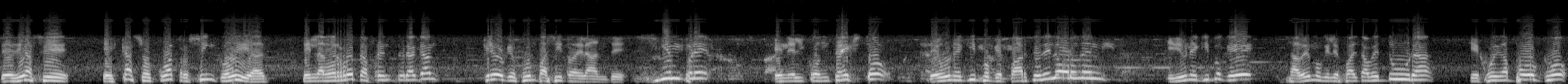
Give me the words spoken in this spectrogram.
desde hace escasos cuatro o cinco días en la derrota frente a Huracán, creo que fue un pasito adelante. Siempre en el contexto de un equipo que parte del orden y de un equipo que sabemos que le falta aventura, que juega poco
